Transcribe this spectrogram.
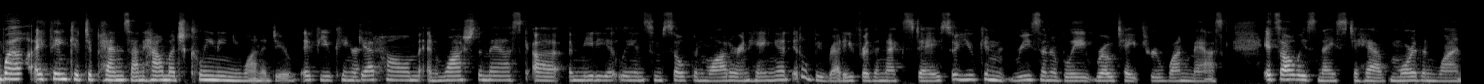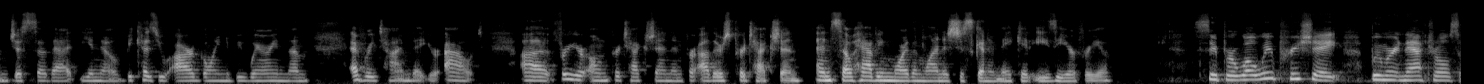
Well, I think it depends on how much cleaning you want to do. If you can get home and wash the mask uh, immediately in some soap and water and hang it, it'll be ready for the next day. So you can reasonably rotate through one mask. It's always nice to have more than one just so that, you know, because you are going to be wearing them every time that you're out uh, for your own protection and for others' protection. And so having more than one is just going to make it easier for you. Super. Well, we appreciate Boomer Naturals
